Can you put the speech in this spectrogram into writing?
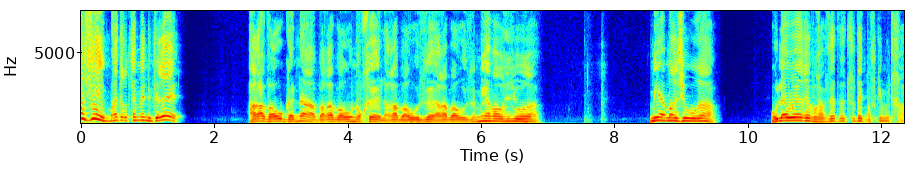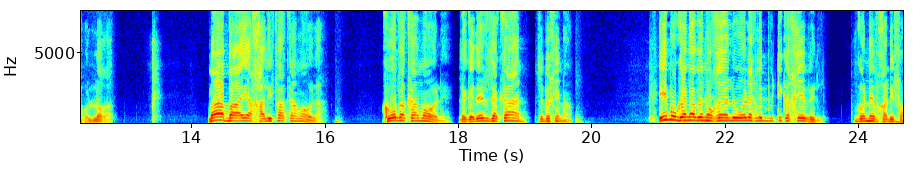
עושים, מה אתה רוצה ממני? תראה. הרב ההוא גנב, הרב ההוא נוכל, הרב ההוא זה, הרב ההוא זה, מי אמר שהוא רב? מי אמר שהוא רב? אולי הוא ערב רב, זה אתה צודק, מסכים איתך, אבל לא רב. מה הבעיה? חליפה כמה עולה? כובע כמה עולה? לגדל זקן זה בחינם. אם הוא גנב ונוכל, הוא הולך לבוטיק החבל, גונב חליפה.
